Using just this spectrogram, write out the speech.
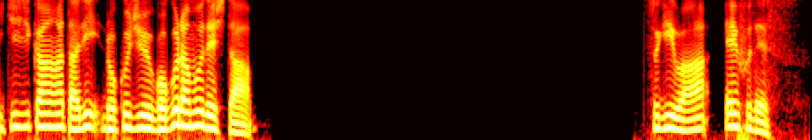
1時間あたり 65g でした。次は F です。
